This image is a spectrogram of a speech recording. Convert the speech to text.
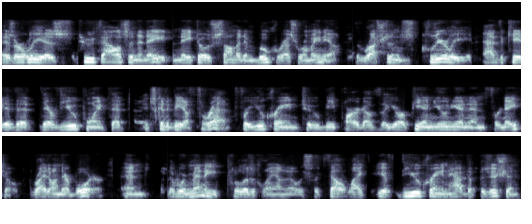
As early as 2008, NATO summit in Bucharest, Romania, the Russians clearly advocated that their viewpoint that it's going to be a threat for Ukraine to be part of the European Union and for NATO right on their border. And there were many political analysts that felt like if the Ukraine had the position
